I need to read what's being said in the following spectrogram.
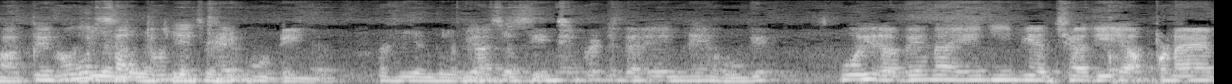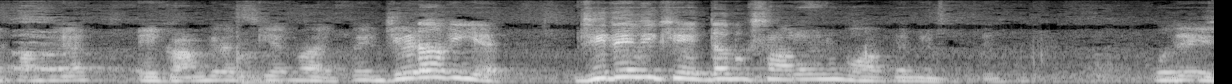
ਹਾਂ ਤੇ ਰੋਜ਼ 7 ਵਜੇ ਇੱਥੇ ਮੀਟਿੰਗ ਹੈ। ਜਾਂ ਅਸੀਂ ਨੇ ਪਿੰਡ ਕਰੇ ਇੰਨੇ ਹੋ ਗਏ। ਕੋਈ ਰਵੇ ਨਾ ਇਹ ਨਹੀਂ ਵੀ ਅੱਛਾ ਜੀ ਆਪਣਾ ਹੈ ਕੰਮ ਹੈ ਇਹ ਕਾਂਗਰਸੀ ਹੈ ਭਾਜਪਾ ਜਿਹੜਾ ਵੀ ਹੈ ਜਿਹਦੇ ਵੀ ਖੇਤ ਦਾ ਨੁਕਸਾਨ ਉਹਨੂੰ ਮੁਆਵਜ਼ਾ ਮਿਲਦਾ ਉਹਦੇ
